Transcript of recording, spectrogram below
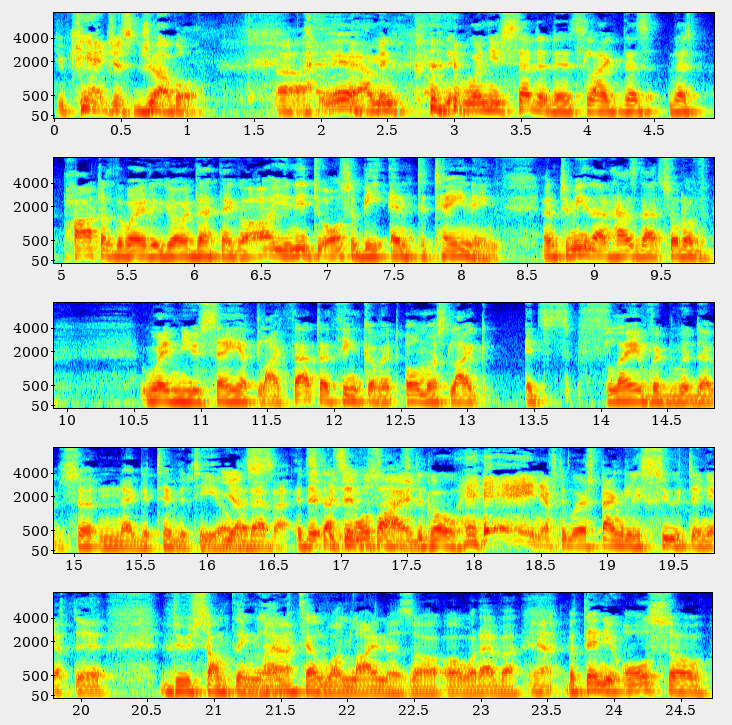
you can't just juggle. Uh, yeah, I mean, when you said it, it's like there's there's part of the way to go that they go, oh, you need to also be entertaining, and to me that has that sort of when you say it like that, I think of it almost like it's flavored with a certain negativity or Yes. whatever. It's it's you also have to go, hey, hey, and you have to wear a spangly suit and you have to do something like Yeah. tell one-liners or, or whatever. Yeah. But then you also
